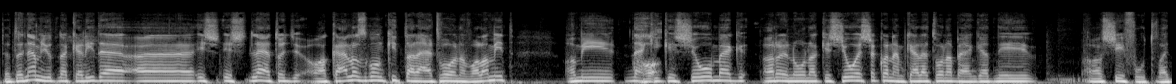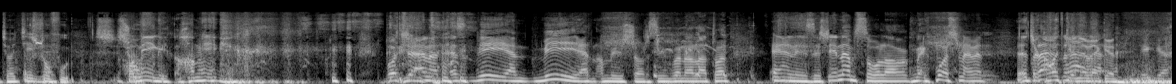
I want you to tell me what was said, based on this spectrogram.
Tehát, hogy nem jutnak el ide, ö, és, és lehet, hogy a Carlos Ghosn kitalált volna valamit, ami nekik is jó, meg a Renault-nak is jó, és akkor nem kellett volna beengedni a Sifut, vagy hogy hívják? Sofu. Ha még, ha még, Bocsánat, ez mélyen, mélyen a műsor színvonalat volt. Elnézést, én nem szólalok meg most mert... Ez csak hagyd ki a neveket. Igen.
